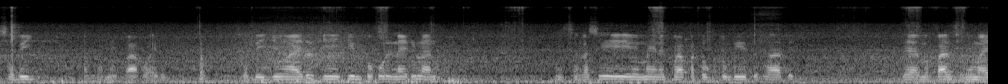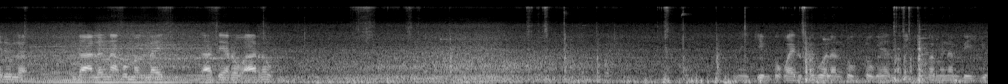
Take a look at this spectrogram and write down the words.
sa video. Ano, may pa ako idol. Sa video nga idol, kinikimpo ko rin idol ano. Minsan kasi may nagpapatugtog dito sa atin. Kaya mapansin nyo mga idol, ah, dalang na ako mag-live. Dati araw-araw. Kinikimpo ko idol pag walang tugtog. Yan, video kami ng video.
